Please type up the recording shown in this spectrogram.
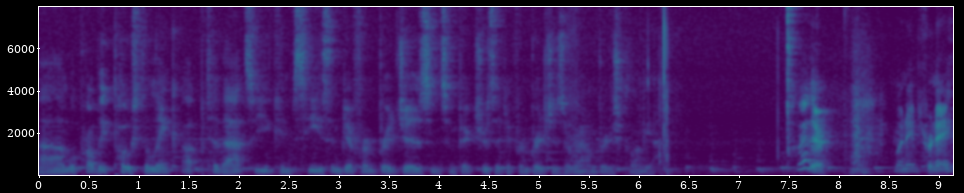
Uh, we'll probably post a link up to that so you can see some different bridges and some pictures of different bridges around British Columbia. Hi there, my name's René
